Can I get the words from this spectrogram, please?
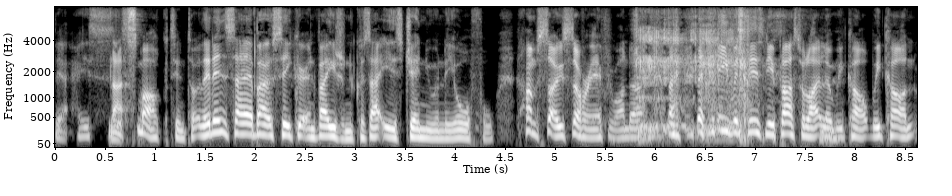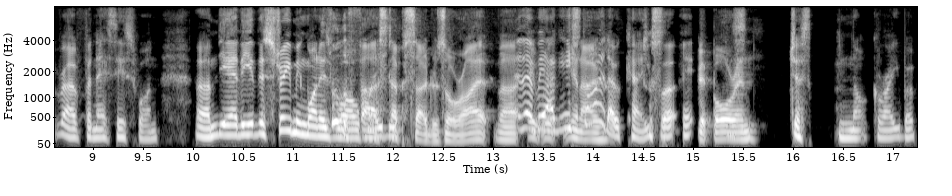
Yeah, it's, No. it's marketing talk. They didn't say about Secret Invasion because that is genuinely awful. I'm so sorry, everyone. Uh, even Disney Plus were like, "Look, we can't, we can't uh, finesse this one." Um, yeah, the the streaming one is wild. the first mate. episode was all right, but Yeah, it, it you know, started okay, but a bit boring. just not great. But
